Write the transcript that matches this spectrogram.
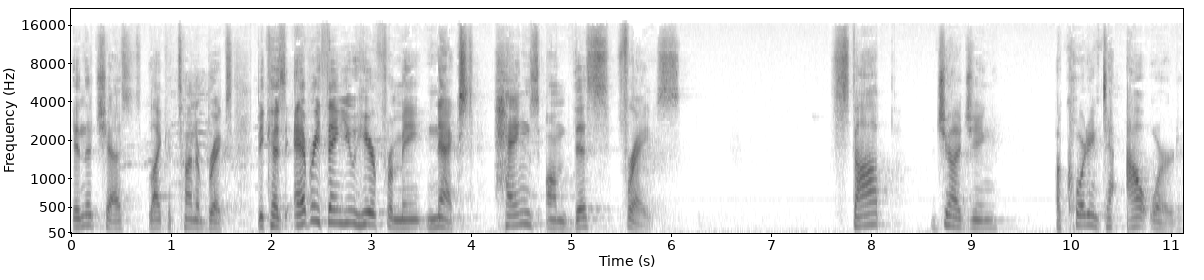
in the chest like a ton of bricks because everything you hear from me next hangs on this phrase Stop judging according to outward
